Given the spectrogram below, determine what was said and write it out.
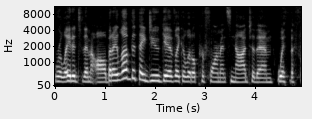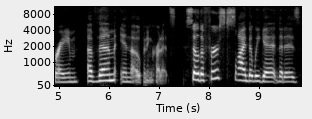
related to them at all. But I love that they do give like a little performance nod to them with the frame of them in the opening credits. So the first slide that we get that is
